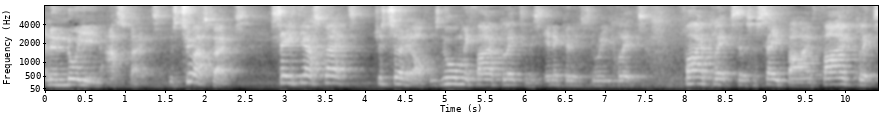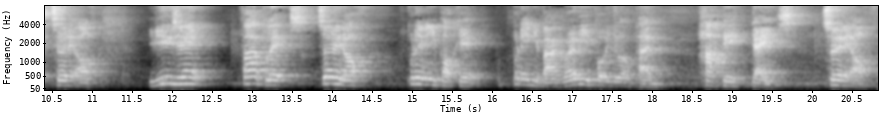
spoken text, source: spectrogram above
an annoying aspect. There's two aspects. Safety aspect, just turn it off. It's normally five clicks. If it's Innokin, it's three clicks. Five clicks, that's a say five. Five clicks, turn it off. You're using it, five clicks, turn it off, put it in your pocket, put it in your bag, wherever you put in your little pen. Happy days. Turn it off.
